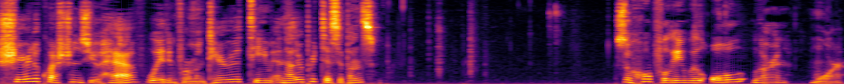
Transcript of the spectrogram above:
Share the questions you have with Inform Ontario team and other participants so hopefully we'll all learn more.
